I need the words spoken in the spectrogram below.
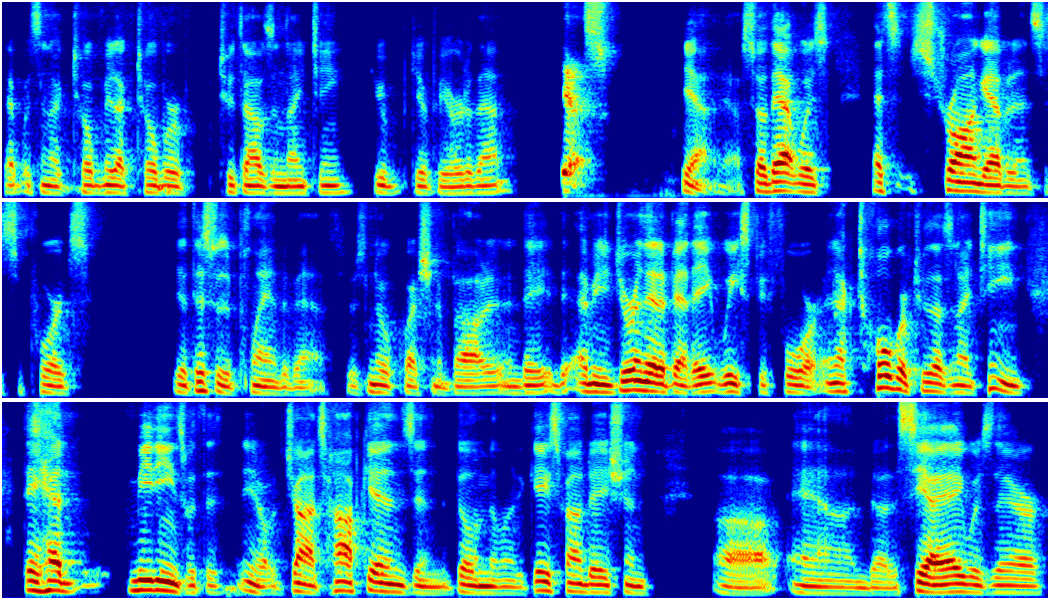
that was in October mid October 2019. You have you heard of that? Yes. Yeah, yeah. So that was that's strong evidence that supports that this was a planned event. There's no question about it. And they, I mean, during that event, eight weeks before, in October of 2019, they had meetings with the, you know, Johns Hopkins and the Bill and Melinda Gates Foundation, uh, and uh, the CIA was there.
